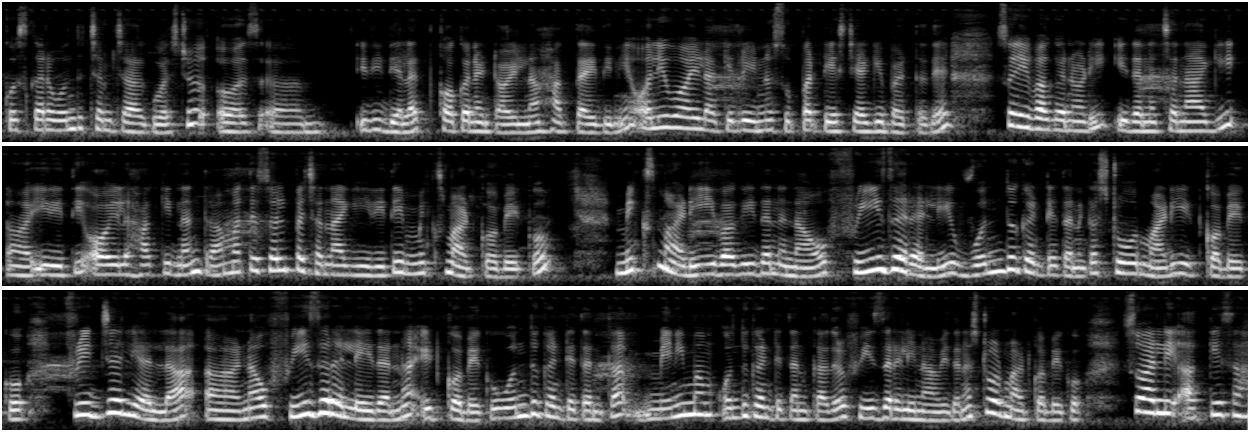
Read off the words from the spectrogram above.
ಅದಕ್ಕೋಸ್ಕರ ಒಂದು ಚಮಚ ಆಗುವಷ್ಟು ಇದಿದೆಯಲ್ಲ? ಕೋಕೋನಟ್ ಆಯಿಲ್ನ ಹಾಕ್ತಾ ಇದ್ದೀನಿ. ಆಲಿವ್ ಆಯಿಲ್ ಹಾಕಿದರೆ ಇನ್ನೂ ಸೂಪರ್ ಟೇಸ್ಟಿಯಾಗಿ ಬರ್ತದೆ. ಸೊ ಇವಾಗ ನೋಡಿ ಇದನ್ನು ಚೆನ್ನಾಗಿ ಈ ರೀತಿ ಆಯಿಲ್ ಹಾಕಿದ ನಂತರ ಮತ್ತೆ ಸ್ವಲ್ಪ ಚೆನ್ನಾಗಿ ಈ ರೀತಿ ಮಿಕ್ಸ್ ಮಾಡ್ಕೋಬೇಕು. ಮಿಕ್ಸ್ ಮಾಡಿ ಇವಾಗ ಇದನ್ನು ನಾವು ಫ್ರೀಝರಲ್ಲಿ ಒಂದು ಗಂಟೆ ತನಕ ಸ್ಟೋರ್ ಮಾಡಿ ಇಟ್ಕೋಬೇಕು. ಫ್ರಿಜ್ಜಲ್ಲಿ ಎಲ್ಲ ಆ, ನಾವು ಫ್ರೀಝರಲ್ಲೇ ಇದನ್ನು ಇಟ್ಕೋಬೇಕು. ಒಂದು ಗಂಟೆ ತನಕ ಮಿನಿಮಮ್ ಒಂದು ಗಂಟೆ ತನಕ ಆದರೂ ಫ್ರೀಝರಲ್ಲಿ ನಾವು ಇದನ್ನು ಸ್ಟೋರ್ ಮಾಡ್ಕೋಬೇಕು. ಸೊ ಅಲ್ಲಿ ಅಕ್ಕಿ ಸಹ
